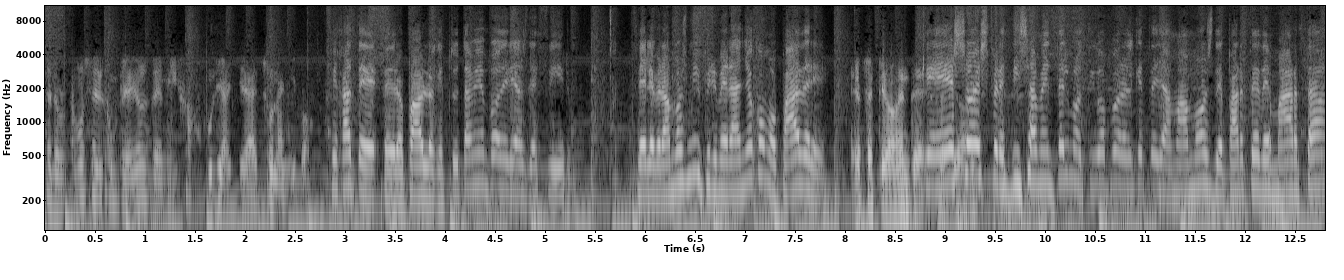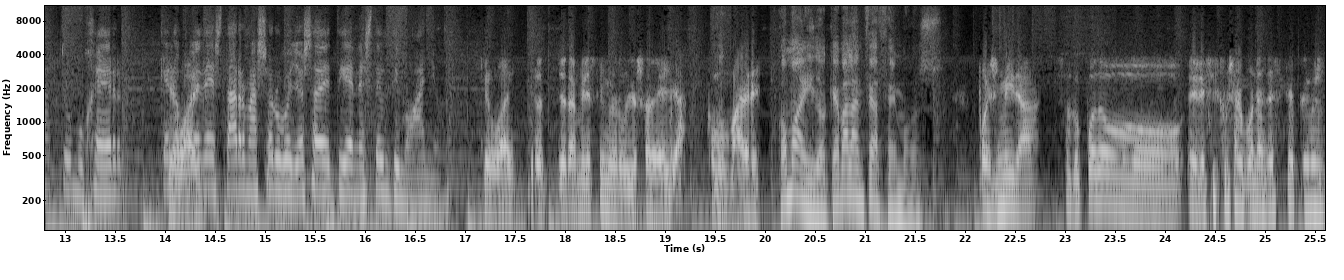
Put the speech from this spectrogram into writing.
celebramos el cumpleaños de mi hija Julia, que ha hecho un añito. Fíjate, Pedro Pablo, que tú también podrías decir, celebramos mi primer año como padre. Efectivamente. Que eso es precisamente el motivo por el que te llamamos de parte de Marta, tu mujer, que Qué no guay. puede estar más orgullosa de ti en este último año. Qué guay. Yo, yo también estoy muy orgulloso de ella, como madre. ¿Cómo ha ido? ¿Qué balance hacemos? Pues mira, solo puedo eh, decir cosas buenas de este primer,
